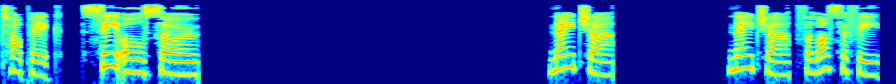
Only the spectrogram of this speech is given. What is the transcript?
Topic. See also. Nature. Nature philosophy.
